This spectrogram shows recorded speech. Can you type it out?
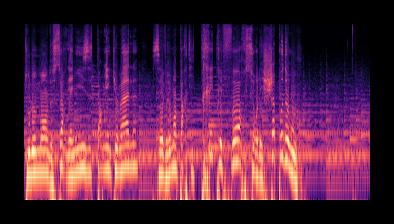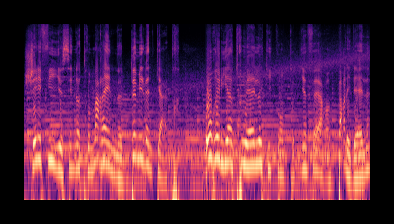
Tout le monde s'organise, tant bien que mal, c'est vraiment parti très très fort sur les chapeaux de roue. Chez les filles, c'est notre marraine 2024, Aurélia Truel, qui compte bien faire parler d'elle.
